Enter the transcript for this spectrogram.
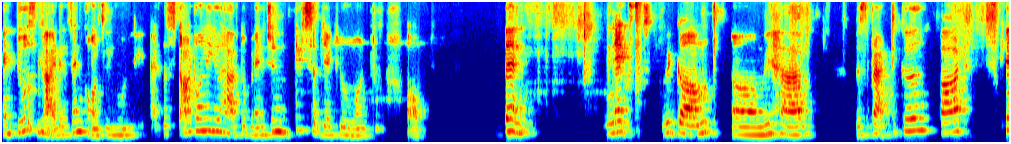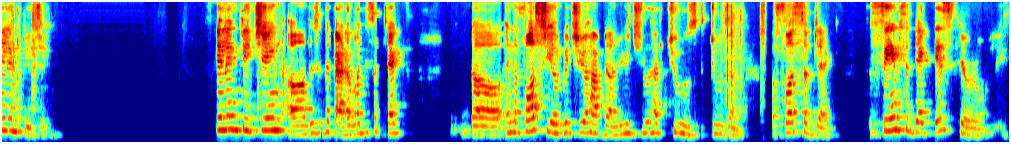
can choose guidance and counseling only. At the start only, you have to mention which subject you want to opt. Then next we come, um, we have this practical part, skill in teaching. Skill in teaching, uh, this is the pedagogy subject. The, in the first year, which you have done, which you have choose, chosen, the first subject, the same subject is here only.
